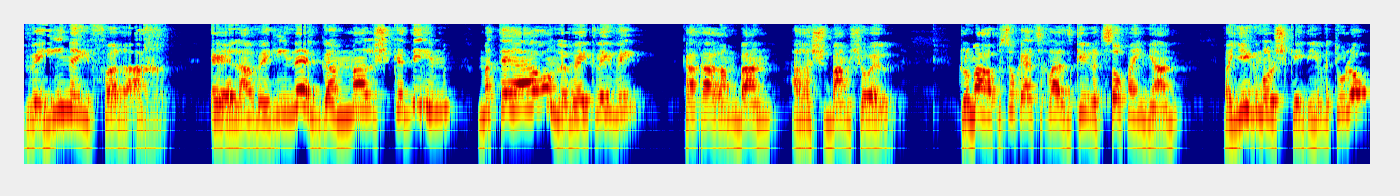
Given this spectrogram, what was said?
והנה יפרח, אלא והנה גמל שקדים מטה אהרון לבית לוי. ככה הרמב"ן, הרשב"ם שואל. כלומר, הפסוק היה צריך להזכיר את סוף העניין, ויגמול שקדים ותו לא.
